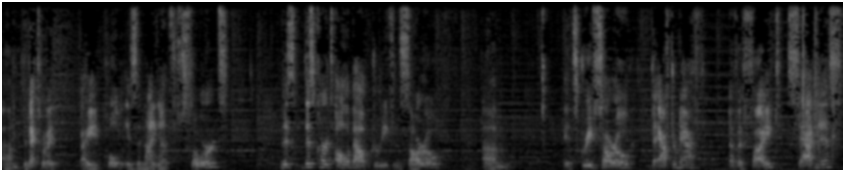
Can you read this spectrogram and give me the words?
um, the next one I, I pulled is the Nine of Swords. This, this card's all about grief and sorrow. Um, it's grief, sorrow, the aftermath of a fight, sadness,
